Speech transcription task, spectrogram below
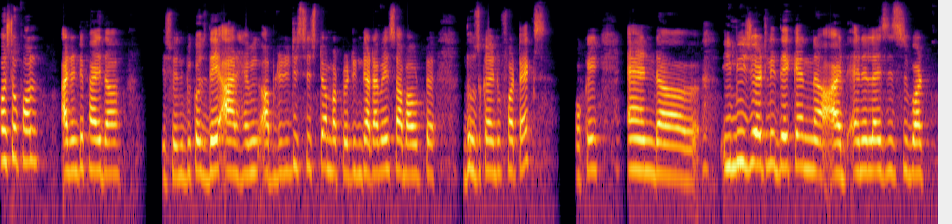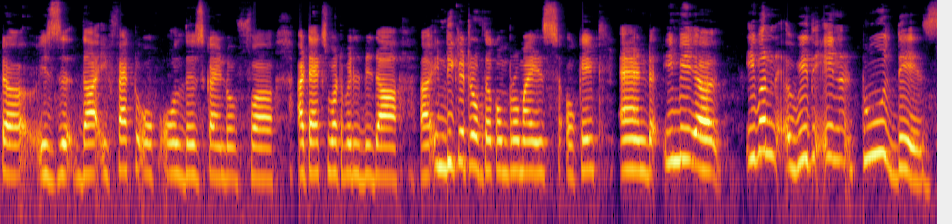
First of all identify the issue because they are having updated system updating database about uh, those kind of attacks. Okay. And uh, immediately they can uh, analyze what uh, is the effect of all this kind of uh, attacks what will be the uh, indicator of the compromise. Okay. And uh, even within two days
